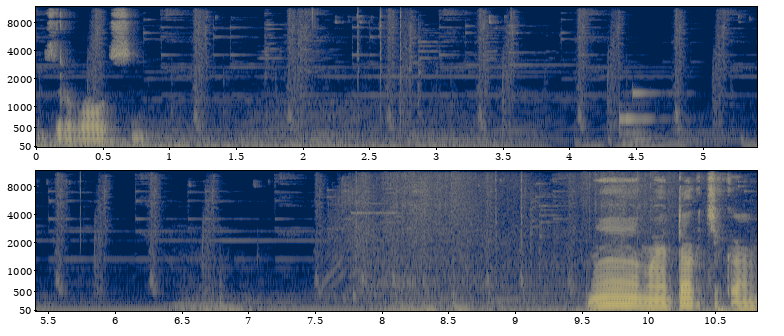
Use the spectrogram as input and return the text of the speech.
Взорвался. А, моя тактика.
